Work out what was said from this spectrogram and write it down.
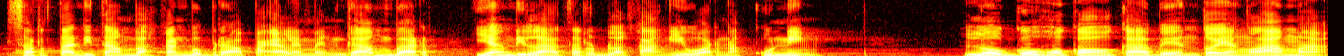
serta ditambahkan beberapa elemen gambar yang dilatar belakangi warna kuning. Logo Hoka-Hoka Bento yang lama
